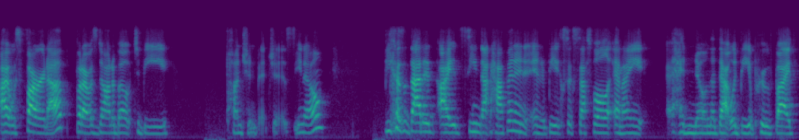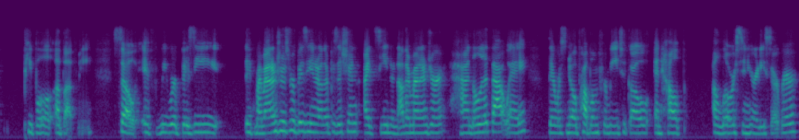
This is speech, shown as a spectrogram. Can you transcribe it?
I was fired up, but I was not about to be punching bitches, you know? Because of that, it, I had seen that happen and, and be successful, and I had known that that would be approved by people above me. So if we were busy, if my managers were busy in another position, I'd seen another manager handle it that way. There was no problem for me to go and help a lower seniority server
